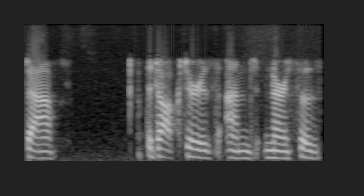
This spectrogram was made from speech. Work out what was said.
staff, the doctors and nurses,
